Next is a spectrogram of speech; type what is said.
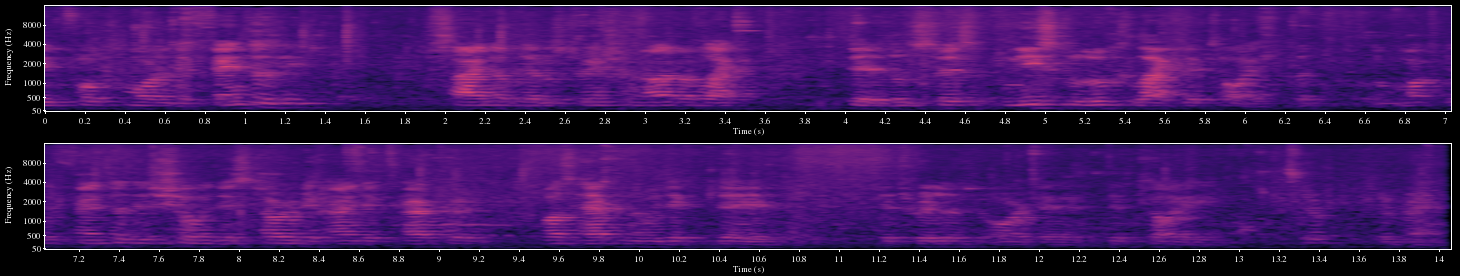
they focus more on the fantasy side of the illustration, not of like, the needs to look like the toys, but more the fantasy is showing the story behind the character, what's happening with the, the, the thrillers or the, the toy, the brand.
